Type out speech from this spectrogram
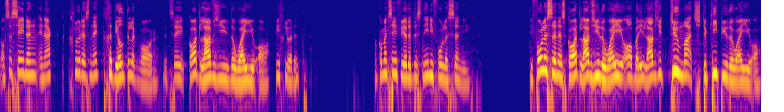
Daar's 'n sê ding en ek glo dis net gedeeltelik waar. Dit sê God loves you the way you are. Wie glo dit? Maar kom ek sê vir jou dit is nie die volle sin nie. Die volle sin is God loves you the way you are, but he loves you too much to keep you the way you are.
